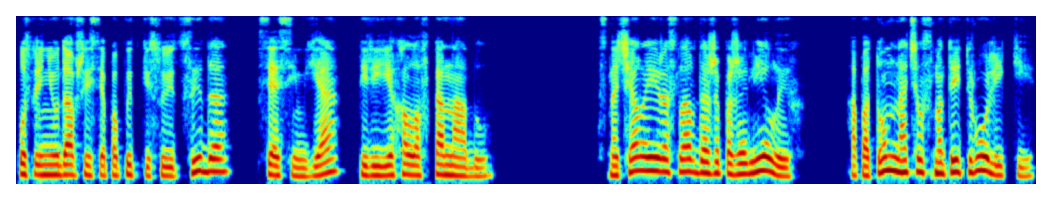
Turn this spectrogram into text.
После неудавшейся попытки суицида вся семья переехала в Канаду. Сначала Ярослав даже пожалел их, а потом начал смотреть ролики,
